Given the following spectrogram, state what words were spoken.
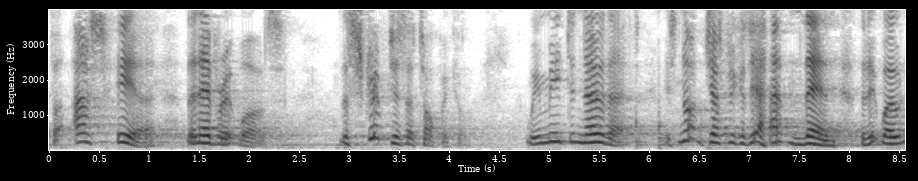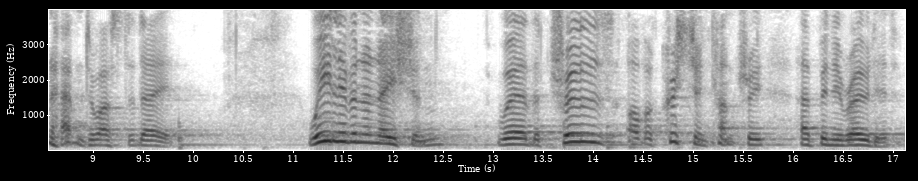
for us here than ever it was. The scriptures are topical. We need to know that. It's not just because it happened then that it won't happen to us today. We live in a nation where the truths of a Christian country have been eroded.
